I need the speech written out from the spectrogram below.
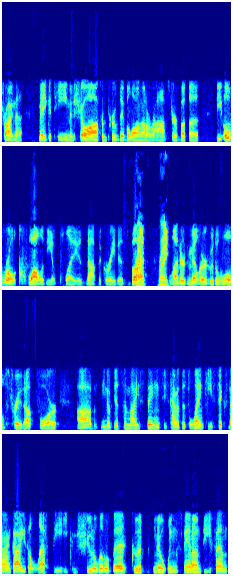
trying to make a team and show off and prove they belong on a roster, but the the overall quality of play is not the greatest. But right, right. Leonard Miller, who the Wolves traded up for, um, you know, did some nice things. He's kind of this lanky six nine guy. He's a lefty. He can shoot a little bit. Good, you know, wingspan on defense.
